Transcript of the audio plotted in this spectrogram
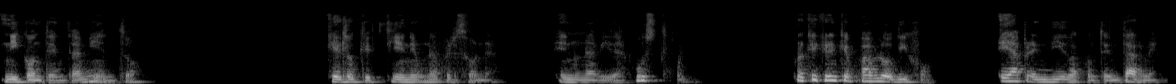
ni contentamiento, que es lo que tiene una persona en una vida justa. ¿Por qué creen que Pablo dijo, he aprendido a contentarme,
